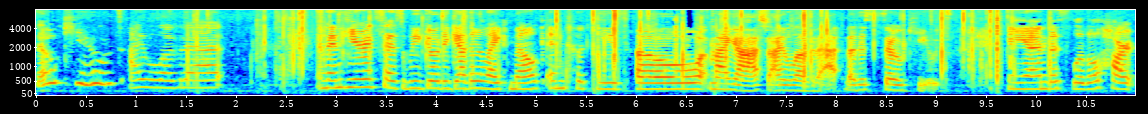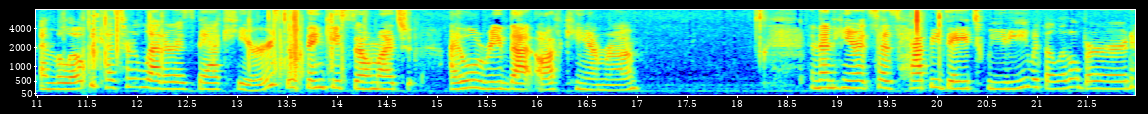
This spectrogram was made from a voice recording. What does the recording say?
So cute. I love that. And then here it says, we go together like milk and cookies. Oh my gosh, I love that. That is so cute and this little heart envelope because her letter is back here. So thank you so much. I will read that off camera. And then here it says, Happy Day, Tweety, with a little bird.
